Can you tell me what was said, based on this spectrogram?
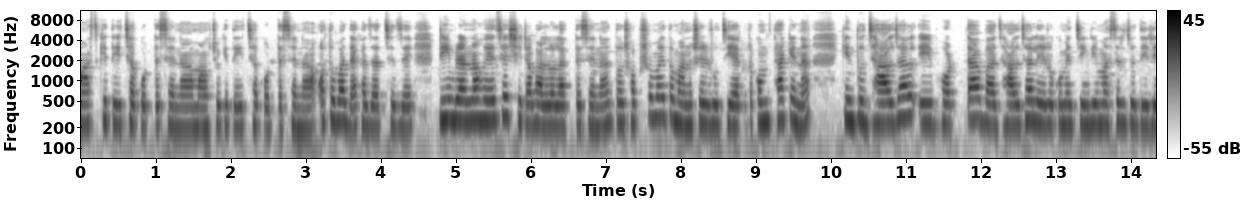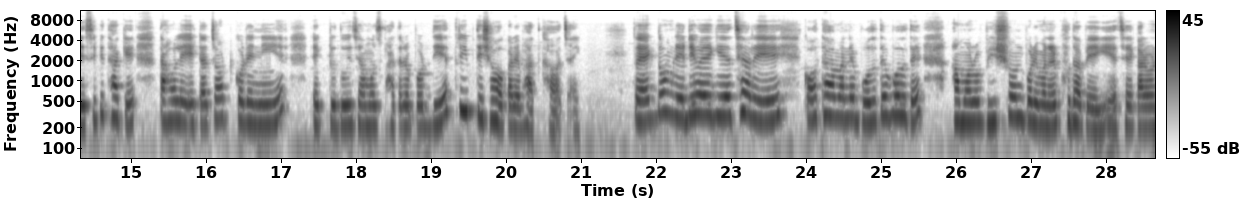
মাছ খেতে ইচ্ছা করতেছে না, মাংস খেতে ইচ্ছা করতেছে না, অথবা দেখা যাচ্ছে যে ডিম রান্না হয়েছে সেটা ভালো লাগতেছে না, তো সব সময় তো মানুষের রুচি একরকম থাকে না। কিন্তু ঝাল ঝাল এই ভর্তা বা ঝাল ঝাল এরকমের চিংড়ি মাছের যদি রেসিপি থাকে, তাহলে এটা চট করে নিয়ে একটু দুই চামচ ভাতের ওপর দিয়ে তৃপ্তি সহকারে ভাত খাওয়া যায়। তো একদম রেডি হয়ে গিয়েছে আর এই কথা মানে বলতে বলতে আমারও ভীষণ পরিমাণের ক্ষুধা পেয়ে গিয়েছে। কারণ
